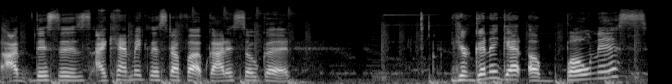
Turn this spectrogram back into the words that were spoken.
I'm, this is, I can't make this stuff up. God is so good. You're going to get a bonus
